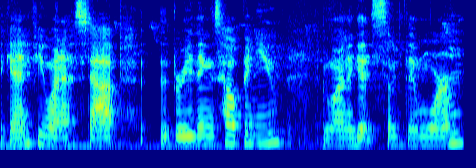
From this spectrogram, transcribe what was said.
Again, if you want to stop, the breathing's helping you. You want to get something warm,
